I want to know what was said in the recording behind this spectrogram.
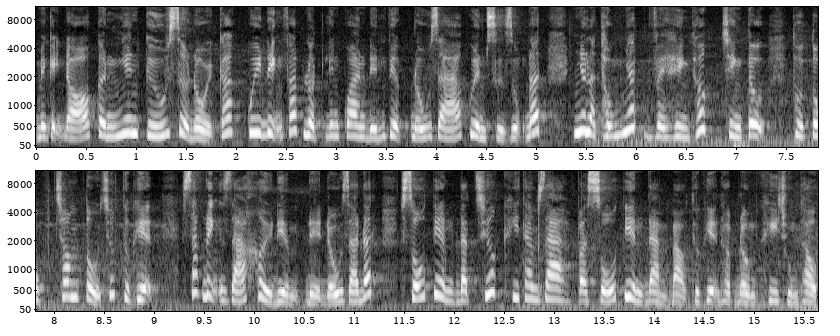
Bên cạnh đó, cần nghiên cứu sửa đổi các quy định pháp luật liên quan đến việc đấu giá quyền sử dụng đất như là thống nhất về hình thức, trình tự, thủ tục trong tổ chức thực hiện, xác định giá khởi điểm để đấu giá đất, số tiền đặt trước khi tham gia và số tiền đảm bảo thực hiện hợp đồng khi trúng thầu.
